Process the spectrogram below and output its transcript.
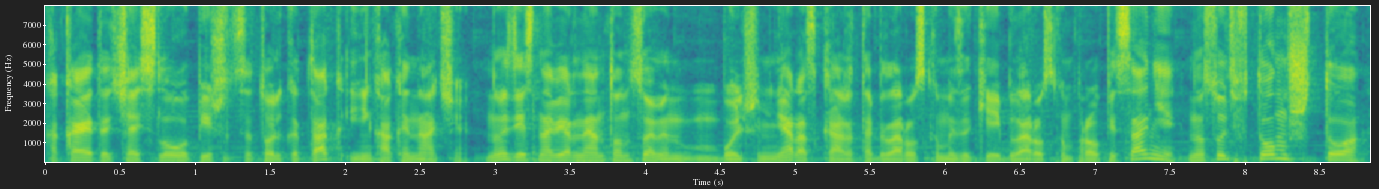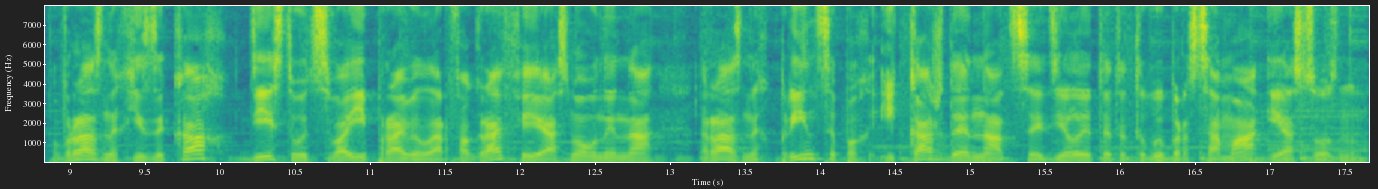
какая-то часть слова пишется только так и никак иначе. Но здесь, наверное, Антон Сомин больше меня расскажет о белорусском языке и белорусском правописании, но суть в том, что в разных языках действуют свои правила орфографии, основанные на разных принципах, и каждая нация делает этот выбор сама и осознанно.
